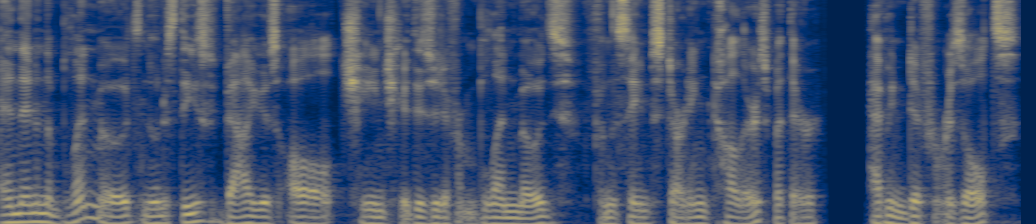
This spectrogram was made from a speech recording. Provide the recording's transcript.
And then in the blend modes, notice these values all change here. These are different blend modes from the same starting colors, but they're having different results.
